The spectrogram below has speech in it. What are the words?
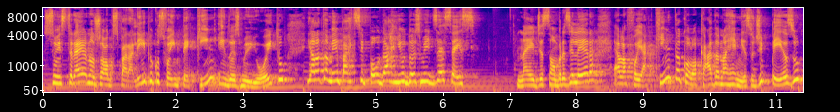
Sua estreia nos Jogos Paralímpicos foi em Pequim, em 2008, e ela também participou da Rio 2016. Na edição brasileira, ela foi a quinta colocada no arremesso de peso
